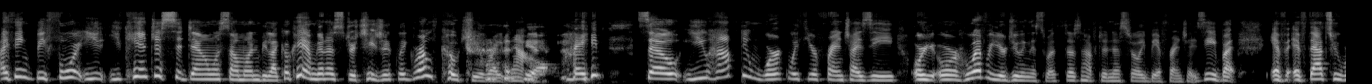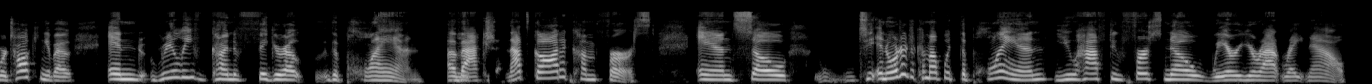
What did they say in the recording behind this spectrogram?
I think before you you can't just sit down with someone and be like, okay, I'm going to strategically growth coach you right now, yeah. right? So you have to work with your franchisee or or whoever you're doing this with. It doesn't have to necessarily be a franchisee, but if if that's who we're talking about, and really kind of figure out the plan of mm-hmm. action. That's got to come first. And so to in order to come up with the plan, you have to first know where you're at right now.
